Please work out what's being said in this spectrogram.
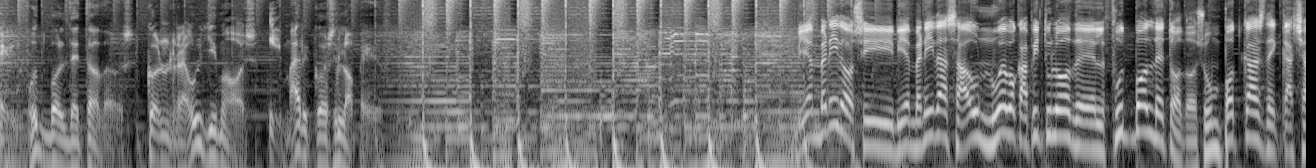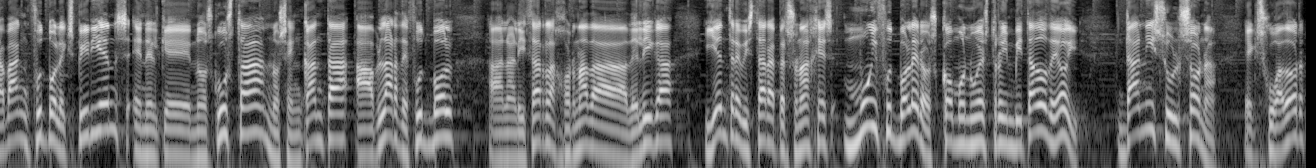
El fútbol de todos, con Raúl Gimós y Marcos López. Bienvenidos y bienvenidas a un nuevo capítulo del Fútbol de Todos, un podcast de CaixaBank Football Experience en el que nos gusta, nos encanta hablar de fútbol, analizar la jornada de liga y entrevistar a personajes muy futboleros como nuestro invitado de hoy, Dani Sulsona, exjugador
